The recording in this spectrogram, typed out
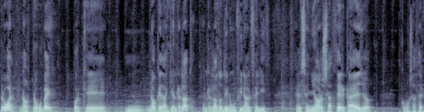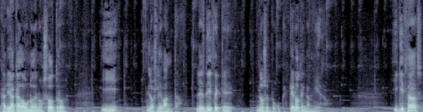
Pero bueno, no os preocupéis, porque no queda aquí el relato. El relato tiene un final feliz. El Señor se acerca a ellos, como se acercaría a cada uno de nosotros, y los levanta. Les dice que no se preocupen, que no tengan miedo. Y quizás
